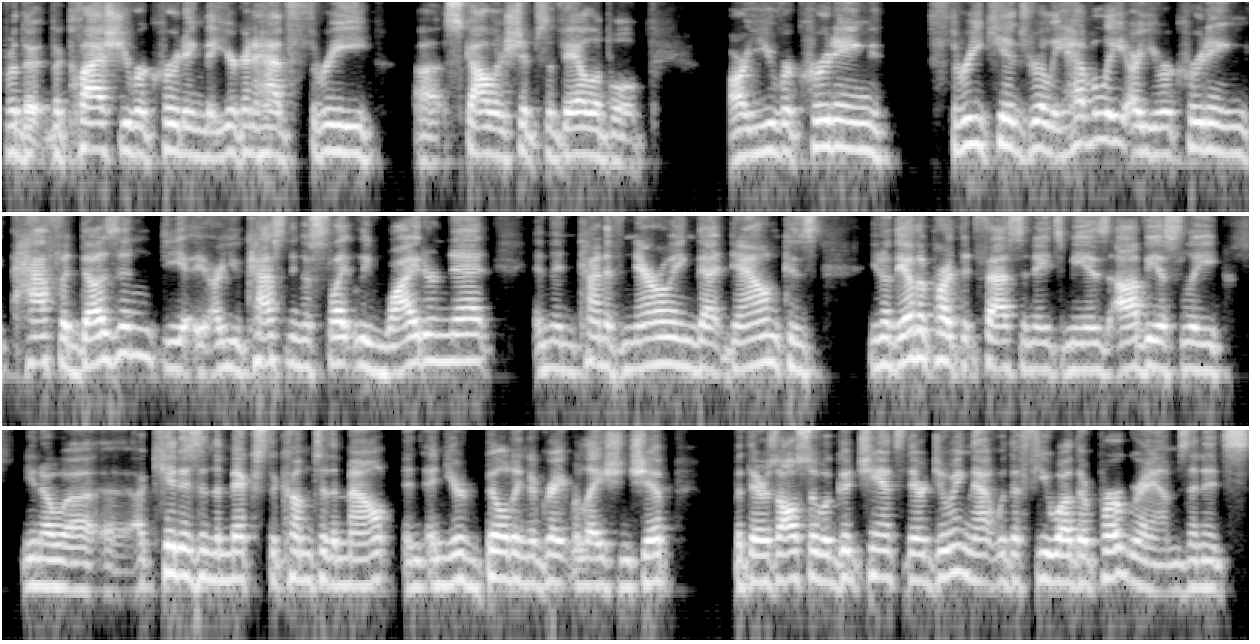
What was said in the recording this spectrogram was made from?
for the, the class you're recruiting that you're going to have three uh, scholarships available are you recruiting three kids really heavily? Are you recruiting half a dozen? You, are you casting a slightly wider net and then kind of narrowing that down? Because you know the other part that fascinates me is obviously you know a, a kid is in the mix to come to the mount and, and you're building a great relationship but there's also a good chance they're doing that with a few other programs and it's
